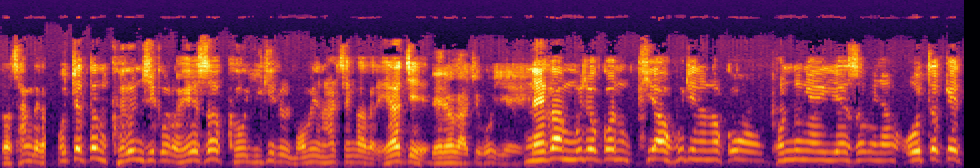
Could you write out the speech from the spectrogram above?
그 상대가 어쨌든 그런 식으로 해서 그이 길을 모면할 생각을 해야지. 내려가지고, 예. 내가 무조건 기아 후진해 놓고 본능에 의해서 그냥 어떻게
